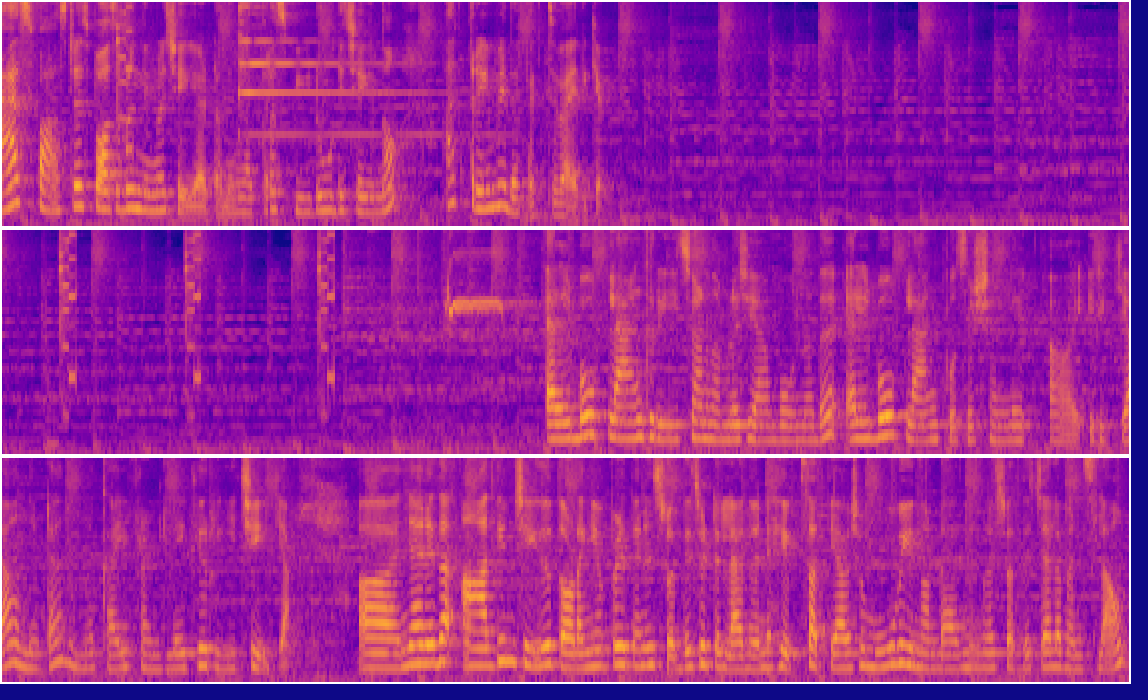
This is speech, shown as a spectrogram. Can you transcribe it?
ആസ് ഫാസ്റ്റ് ആസ് പോസിബിൾ നിങ്ങൾ ചെയ്യാട്ടോ. നിങ്ങൾ എത്ര സ്പീഡ് കൂടി ചെയ്യുന്നോ അത്രയും ഇത് എഫക്റ്റീവ് ആയിരിക്കും. എൽബോ പ്ലാങ്ക് റീച്ചാണ് നമ്മൾ ചെയ്യാൻ പോകുന്നത്. എൽബോ പ്ലാങ്ക് പൊസിഷനിൽ ഇരിക്കുക. എന്നിട്ട് നമ്മൾ കൈ ഫ്രണ്ടിലേക്ക് റീച്ച് ചെയ്യിക്കുക. ഞാനിത് ആദ്യം ചെയ്ത് തുടങ്ങിയപ്പോഴത്തേനും ശ്രദ്ധിച്ചിട്ടില്ലായിരുന്നു. എന്റെ ഹിപ്സ് അത്യാവശ്യം മൂവ് ചെയ്യുന്നുണ്ടായിരുന്നു. നിങ്ങൾ ശ്രദ്ധിച്ചാൽ മനസ്സിലാവും.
